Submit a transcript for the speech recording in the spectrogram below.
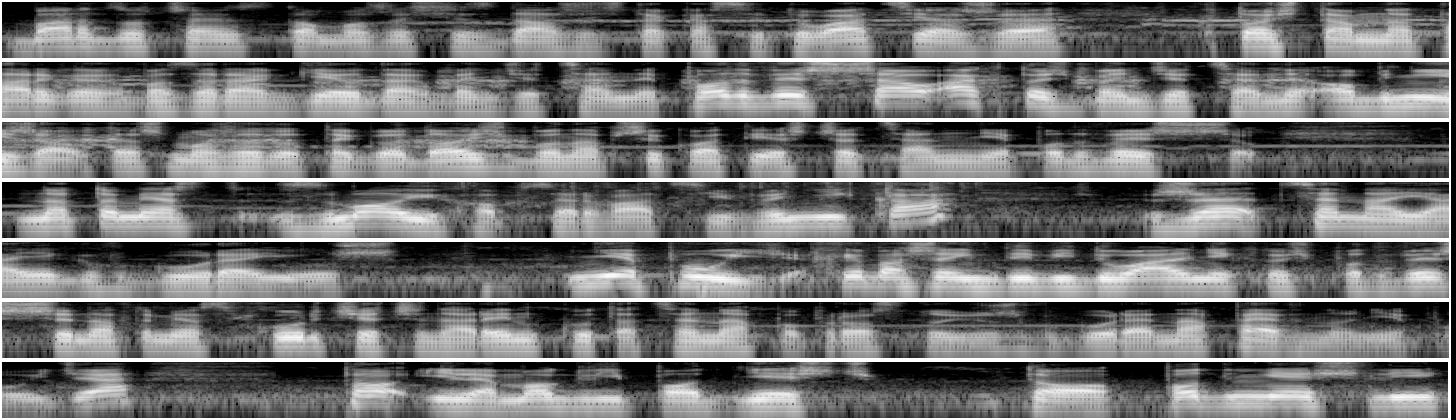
bardzo często może się zdarzyć taka sytuacja, że ktoś tam na targach, bazarach, giełdach będzie ceny podwyższał, a ktoś będzie ceny obniżał. Też może do tego dojść, bo na przykład jeszcze cen nie podwyższył. Natomiast z moich obserwacji wynika, że cena jajek w górę już nie pójdzie. Chyba, że indywidualnie ktoś podwyższy, natomiast w hurcie czy na rynku ta cena po prostu już w górę na pewno nie pójdzie. To ile mogli podnieść, to podnieśli.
